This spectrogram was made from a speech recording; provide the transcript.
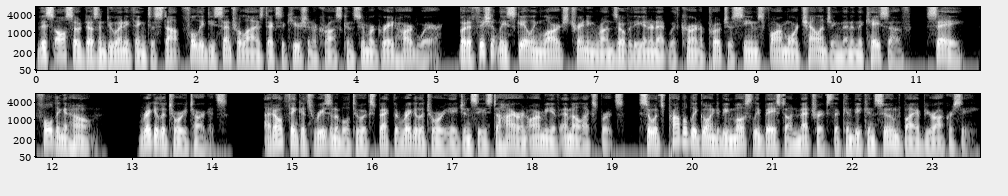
This also doesn't do anything to stop fully decentralized execution across consumer grade hardware, but efficiently scaling large training runs over the internet with current approaches seems far more challenging than in the case of, say, folding at home. Regulatory targets. I don't think it's reasonable to expect the regulatory agencies to hire an army of ML experts, so it's probably going to be mostly based on metrics that can be consumed by a bureaucracy.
